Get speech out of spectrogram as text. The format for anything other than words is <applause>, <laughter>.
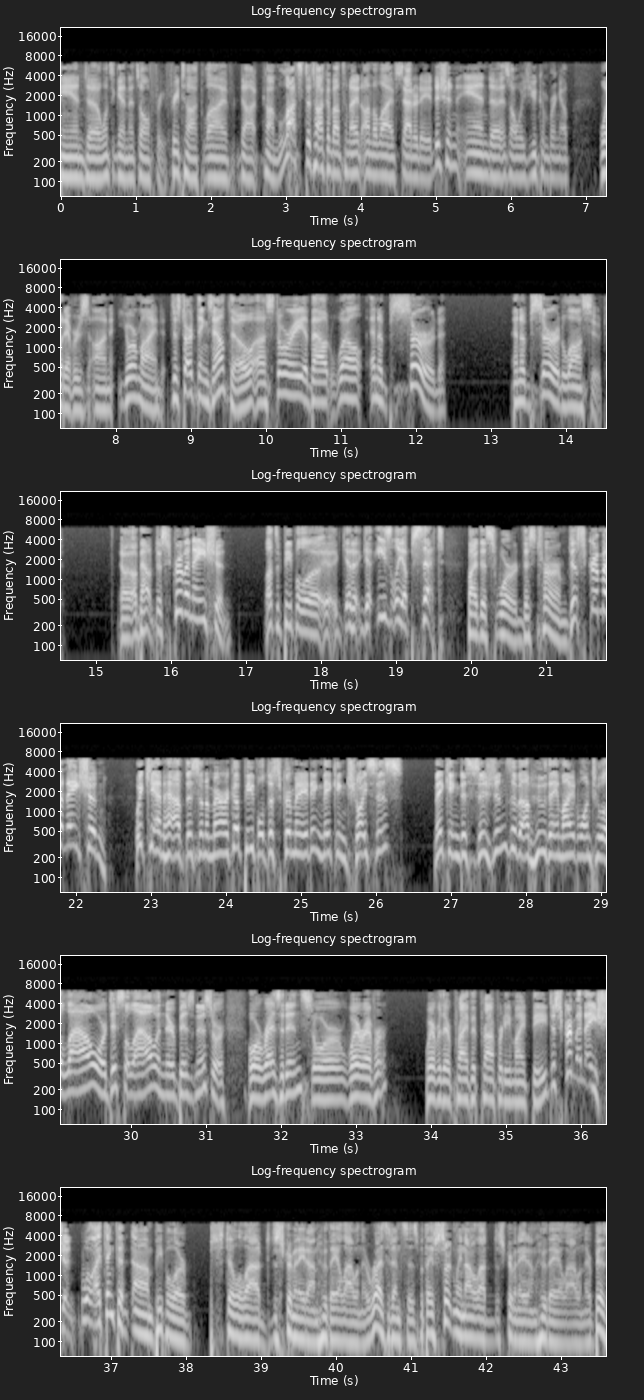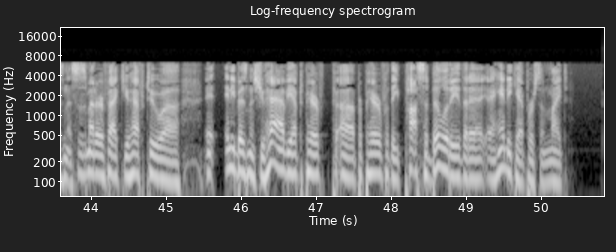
And uh, once again, that's all free. freetalklive.com. Lots to talk about tonight on the live Saturday edition. And uh, as always, you can bring up whatever's on your mind. To start things out, though, a story about, well, an absurd, an absurd lawsuit uh, about discrimination. Lots of people uh, get get easily upset by this word, this term, discrimination. We can't have this in America. People discriminating, making choices, making decisions about who they might want to allow or disallow in their business or or residence or wherever wherever their private property might be. Discrimination. Well, I think that um, people are still allowed to discriminate on who they allow in their residences, but they're certainly not allowed to discriminate on who they allow in their business. As a matter of fact, you have to uh, any business you have, you have to prepare, uh, prepare for the possibility that a, a handicapped person might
